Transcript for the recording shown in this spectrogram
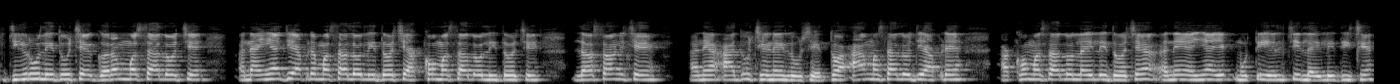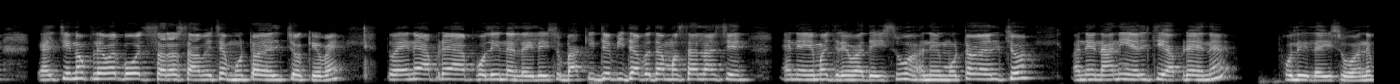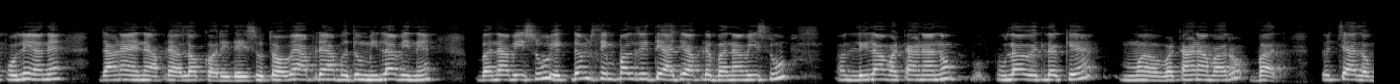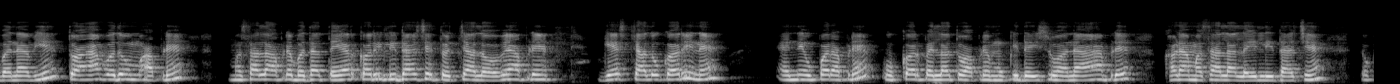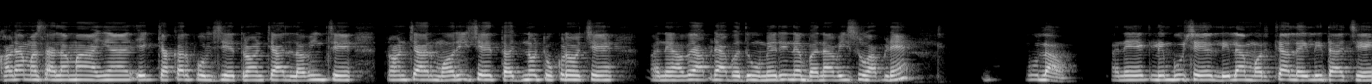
જીરું લીધું છે, ગરમ મસાલો છે અને અહીંયા જે આપણે મસાલો લીધો છે, આખો મસાલો લીધો છે, લસણ છે અને આદું છીણેલું છે. તો આ મસાલો જે આપણે આખો મસાલો લઈ લીધો છે અને અહીંયા એક મોટી એલચી લઈ લીધી છે. એલચીનો ફ્લેવર બહુ જ સરસ આવે છે, મોટો એલચો કહેવાય. તો એને આપણે આ ફોલીને લઈ લઈશું. બાકી જે બીજા બધા મસાલા છે એને એમ જ રહેવા દઈશું. અને મોટો એલચો અને નાની એલચી આપણે એને ફોલી લઈશું અને ફોલી અને દાણા એને આપણે અલગ કરી દઈશું. તો હવે આપણે આ બધું મિલાવીને બનાવીશું. એકદમ સિમ્પલ રીતે આજે આપણે બનાવીશું. લીલા વટાણાનો પુલાવ એટલે કે વટાણાવાળો ભાત. તો ચાલો બનાવીએ. તો આ બધો આપણે મસાલા આપણે બધા તૈયાર કરી લીધા છે. તો ચાલો હવે આપણે ગેસ ચાલુ કરીને એની ઉપર આપણે કુકર પહેલાં તો આપણે મૂકી દઈશું અને આ આપણે ખડા મસાલા લઈ લીધા છે. તો ખડા મસાલામાં અહીંયા એક ચક્કરફૂલ છે, ત્રણ ચાર લવિંગ છે, ત્રણ ચાર મરી છે, તજનો ટુકડો છે. અને હવે આપણે આ બધું ઉમેરીને બનાવીશું આપણે. પુલાવ. અને એક લીંબુ છે, લીલા મરચાં લઈ લીધા છે,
